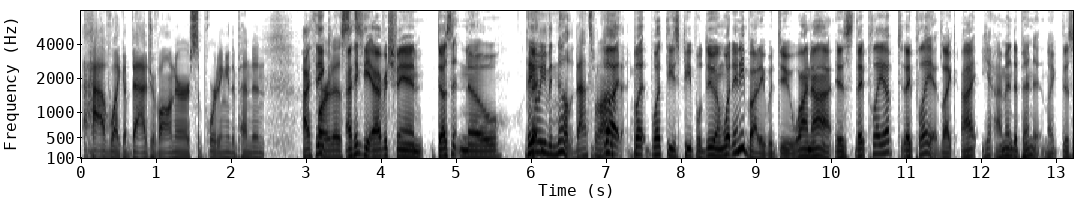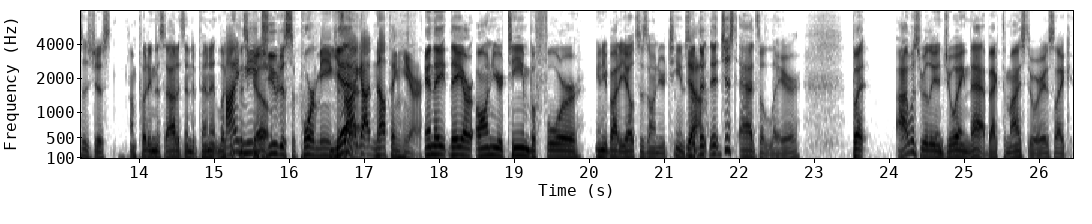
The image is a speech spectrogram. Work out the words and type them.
have like a badge of honor supporting independent? I think Artists. I think the average fan doesn't know. They that- don't even know. That's what I But think. but what these people do and what anybody would do, why not? Is they play up. To, they play it like I yeah I'm independent. Like this is just I'm putting this out. It's independent. Look I at this need go. you to support me because Yeah. I got nothing here. and they they are on your team before anybody else is on your team. So Yeah. it just adds a layer. I was really enjoying that. Back to my story is like,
